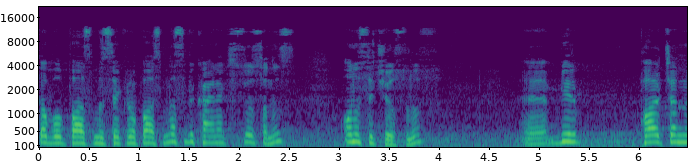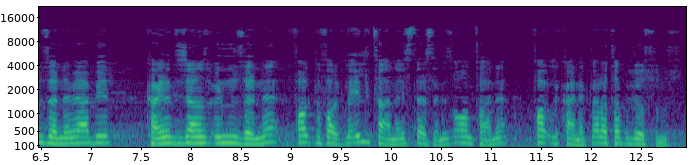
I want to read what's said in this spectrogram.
double pass mı, sekro pass mı nasıl bir kaynak istiyorsanız onu seçiyorsunuz. Ee, bir parçanın üzerine veya bir kaynatacağınız ürün üzerine farklı farklı 50 tane isterseniz 10 tane farklı kaynaklar atabiliyorsunuz.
